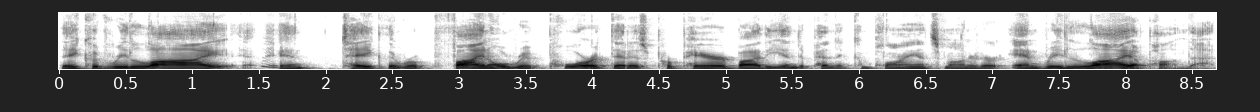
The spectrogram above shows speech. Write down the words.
they could rely and take the re- final report that is prepared by the independent compliance monitor and rely upon that.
